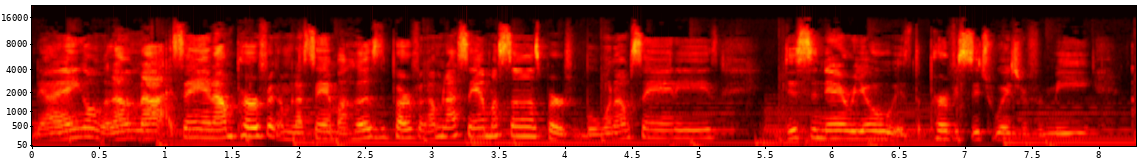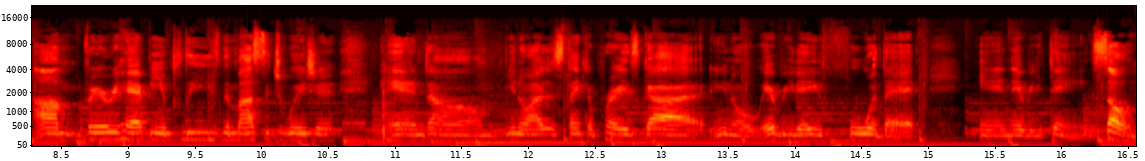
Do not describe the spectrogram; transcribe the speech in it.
Now I ain't gonna. I'm not saying I'm perfect. I'm not saying my husband's perfect. I'm not saying my son's perfect. But what I'm saying is, this scenario is the perfect situation for me. I'm very happy and pleased in my situation, and um, you know, I just thank and praise God, you know, every day for that and everything. So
